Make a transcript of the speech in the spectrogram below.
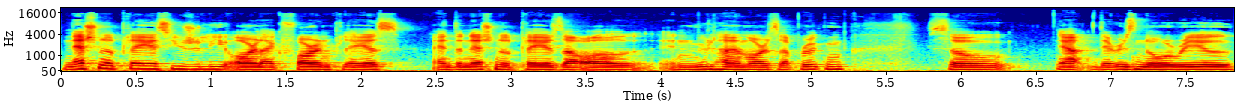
national players usually or like foreign players, and the national players are all in Mülheim or Saarbrücken. So yeah, there is no real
